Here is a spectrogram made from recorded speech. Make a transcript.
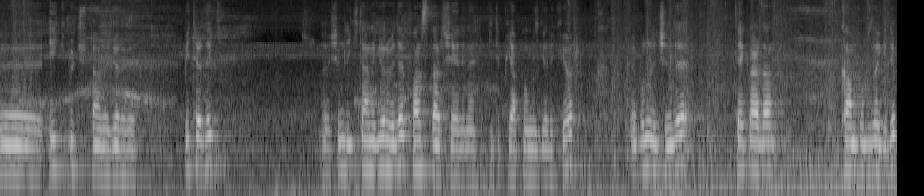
eee, ilk 3 tane görevi bitirdik. Eee, Şimdi iki tane görevi de Farstar şehrine gidip yapmamız gerekiyor. Ve bunun için de tekrardan kampımıza gidip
